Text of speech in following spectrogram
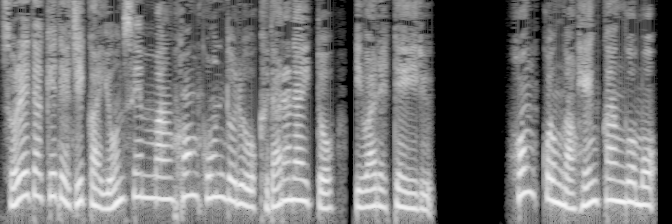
それだけで時価4000万香港ドルを下らないと言われている。香港が返還後も、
